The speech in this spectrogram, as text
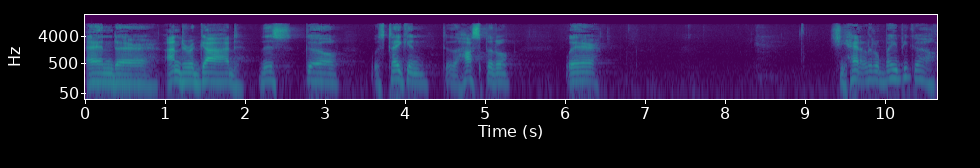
And uh, under a guard, this girl was taken to the hospital where she had a little baby girl.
